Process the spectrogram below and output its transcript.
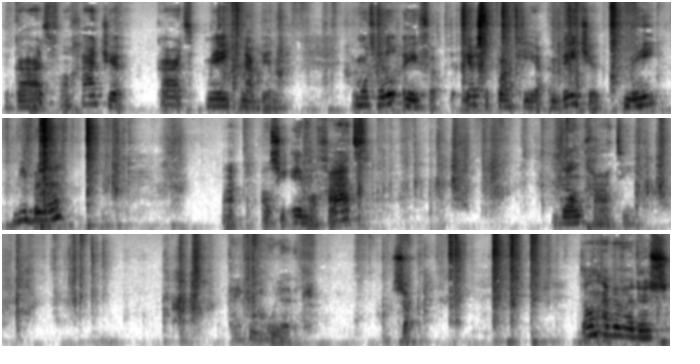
de kaart, dan gaat je kaart mee naar binnen. Je moet heel even de eerste paar keer een beetje mee wiebelen. Maar als hij eenmaal gaat, dan gaat hij. Nou leuk. Zo. Dan hebben we dus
